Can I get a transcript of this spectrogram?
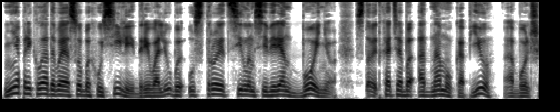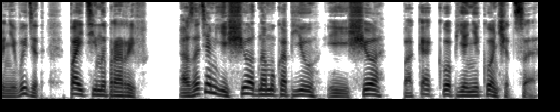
Не прикладывая особых усилий, древолюбы устроят силам северян бойню, стоит хотя бы одному копью, а больше не выйдет, пойти на прорыв. А затем еще одному копью и еще, пока копья не кончатся.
